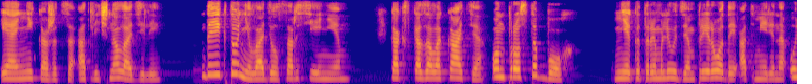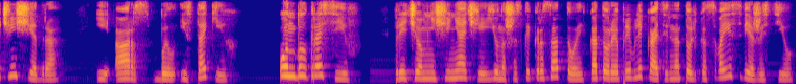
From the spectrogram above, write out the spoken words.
и они, кажется, отлично ладили. Да и кто не ладил с Арсением? Как сказала Катя, он просто бог. Некоторым людям природой отмерено очень щедро, и Арс был из таких. Он был красив, причем не щенячьей юношеской красотой, которая привлекательна только своей свежестью,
